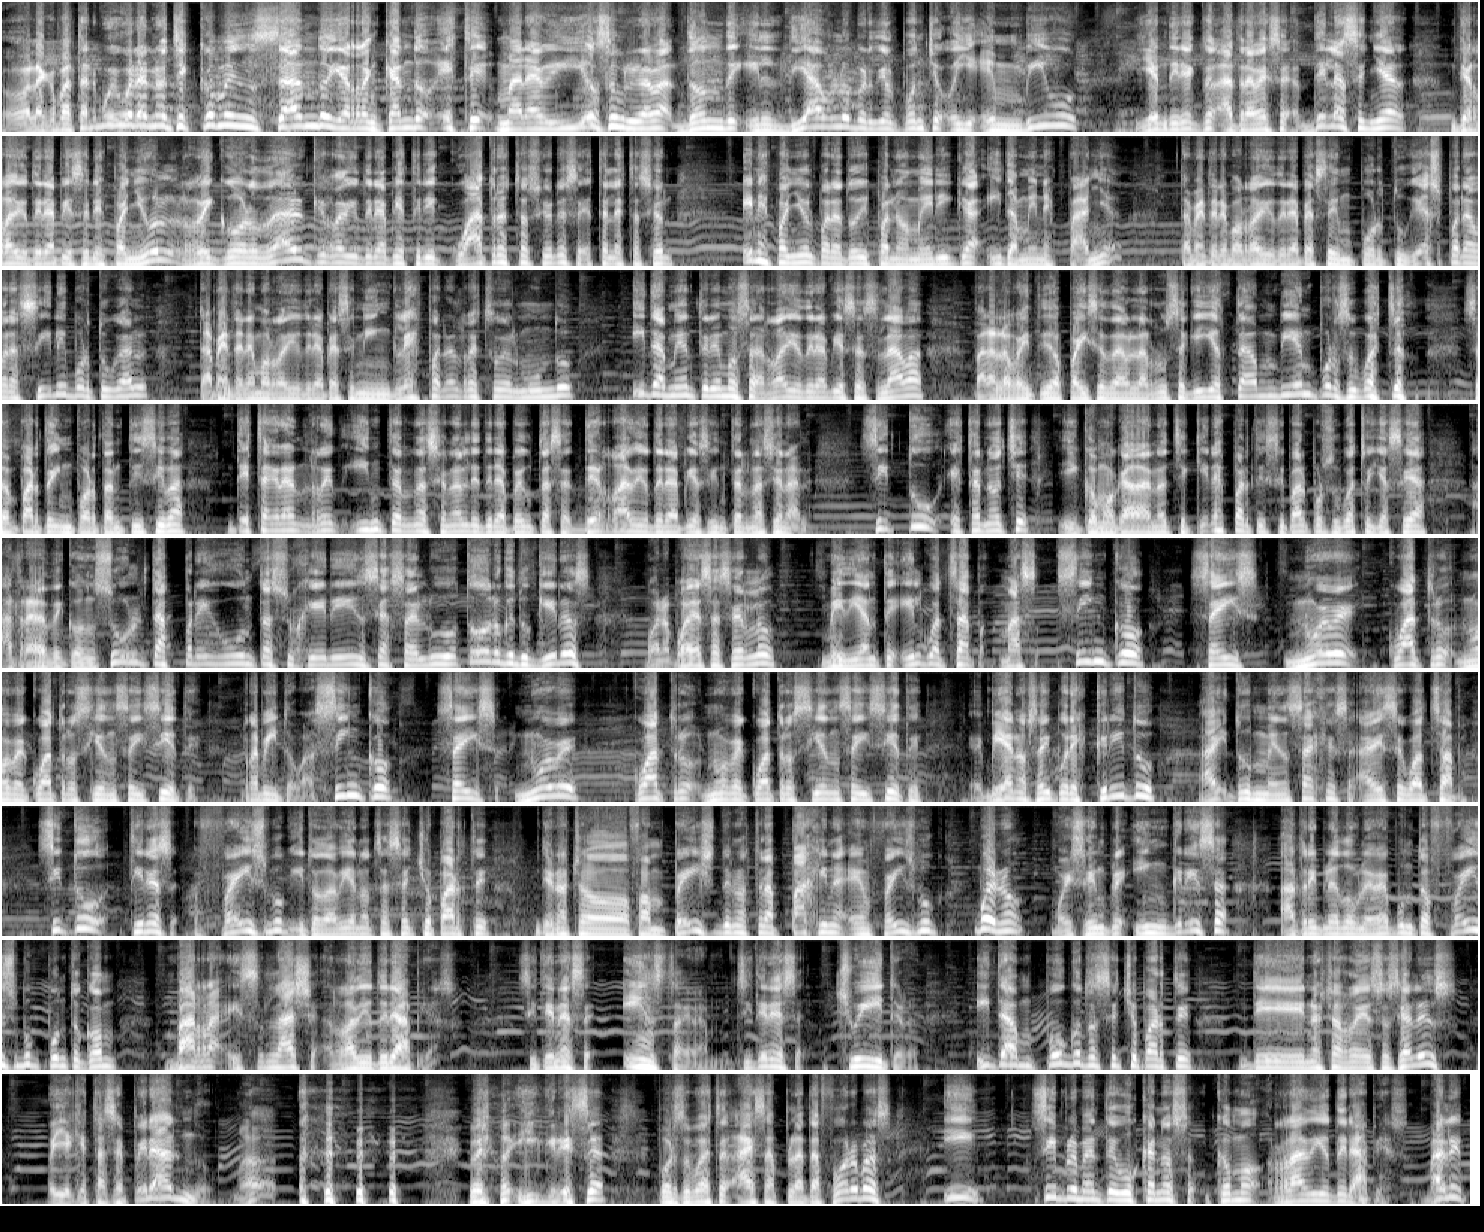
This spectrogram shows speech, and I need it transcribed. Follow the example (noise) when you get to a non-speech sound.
Hola, ¿cómo están? Muy buenas noches, comenzando y arrancando este maravilloso programa donde el diablo perdió el poncho, oye, en vivo y en directo a través de la señal de Radioterapias en Español. Recordar que Radioterapias tiene cuatro estaciones, esta es la estación en español para toda Hispanoamérica y también España. También tenemos radioterapias en portugués para Brasil y Portugal. También tenemos radioterapias en inglés para el resto del mundo. Y también tenemos a Radioterapias Eslava para los 22 países de habla rusa, que ellos también, por supuesto, (laughs) son parte importantísima de esta gran red internacional de terapeutas de Radioterapias Internacional. Si tú esta noche, y como cada noche, quieres participar, por supuesto, ya sea a través de consultas, preguntas, sugerencias, saludos, todo lo que tú quieras, bueno, puedes hacerlo mediante el WhatsApp más 569 494 1067. Repito, más 569 494-167. Envíanos ahí por escrito ahí tus mensajes a ese WhatsApp. Si tú tienes Facebook y todavía no te has hecho parte de nuestra fanpage, de nuestra página en Facebook, bueno, muy simple, ingresa a www.facebook.com barra slash radioterapias. Si tienes Instagram, si tienes Twitter y tampoco te has hecho parte de nuestras redes sociales, Oye, ¿qué estás esperando? (laughs) bueno, (laughs) ingresa, por supuesto, a esas plataformas y simplemente búscanos como radioterapias, ¿vale?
